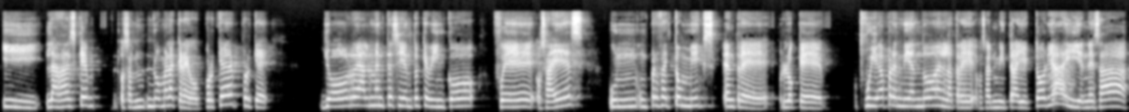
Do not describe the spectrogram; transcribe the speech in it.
y la verdad es que, o sea, no me la creo. ¿Por qué? Porque yo realmente siento que Vinco fue, o sea, es un, un perfecto mix entre lo que fui aprendiendo en, la o sea, en mi trayectoria y en esa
